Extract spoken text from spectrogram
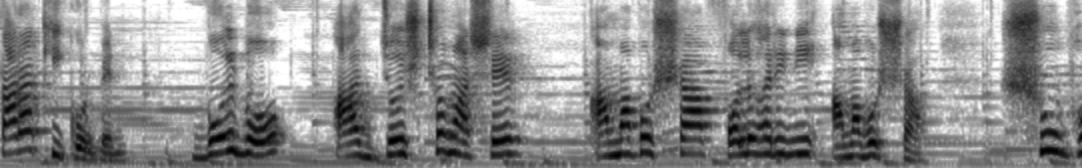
তারা কি করবেন? বলব, আজ জ্যৈষ্ঠ মাসের আমাবস্যা ফলহারিণী আমাবস্যা। শুভ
